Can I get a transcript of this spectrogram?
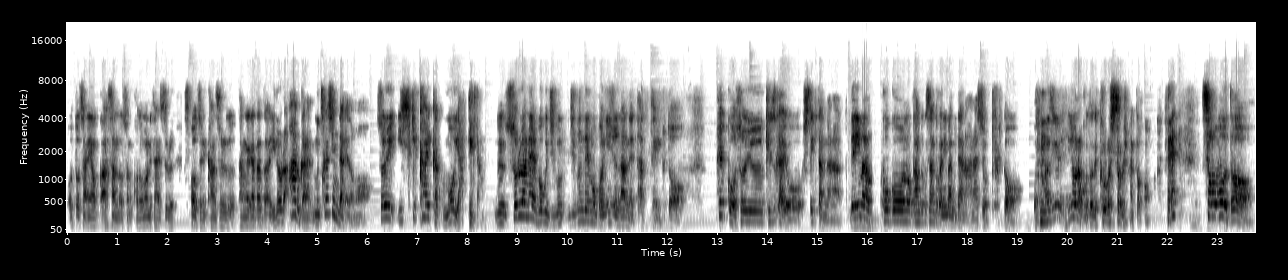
お父さんやお母さんのその子供に対するスポーツに関する考え方とかいろいろあるから難しいんだけども、そういう意識改革もやってきた。で、それはね、僕自分、自分でもうこう二十何年経っていくと、結構そういう気遣いをしてきたんだな。で、今の高校の監督さんとかに今みたいな話を聞くと、同じようなことで苦労しとるなと。ね。そう思うと、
